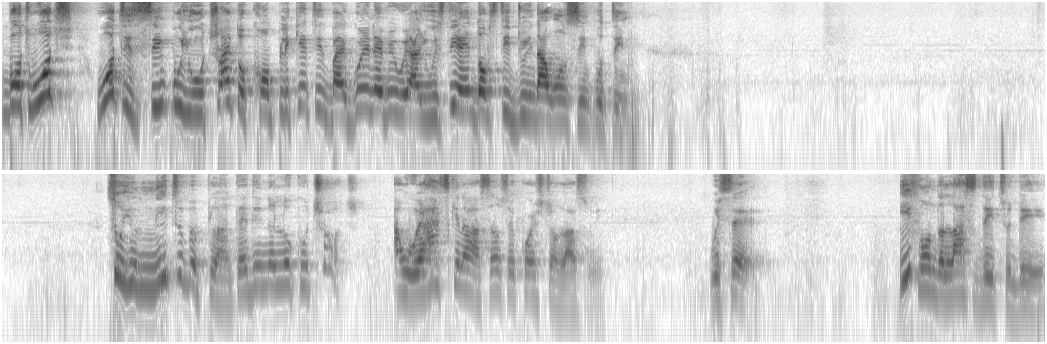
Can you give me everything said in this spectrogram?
But what, what is simple, you will try to complicate it by going everywhere, and you will still end up still doing that one simple thing. So you need to be planted in a local church. And we're asking ourselves a question last week. We said, If on the last day today,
